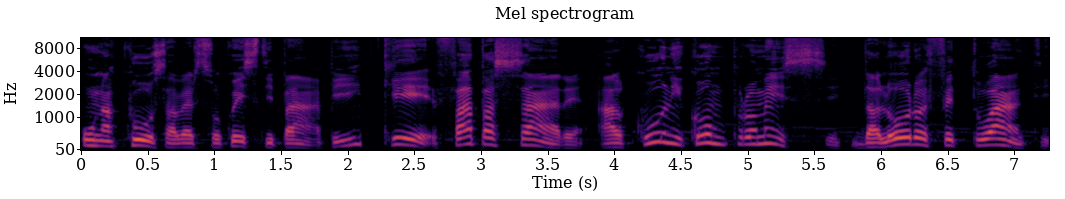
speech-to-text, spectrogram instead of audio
un'accusa verso questi papi che fa passare alcuni compromessi da loro effettuati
